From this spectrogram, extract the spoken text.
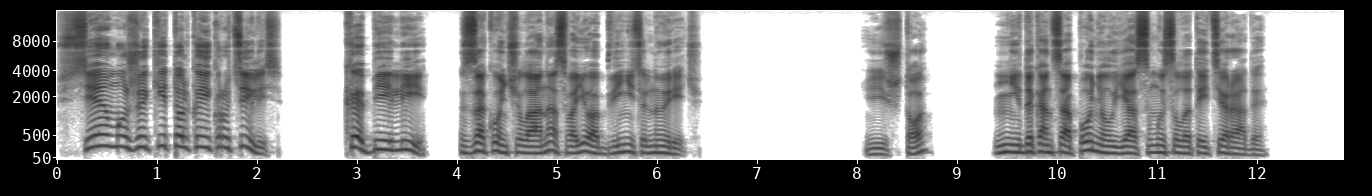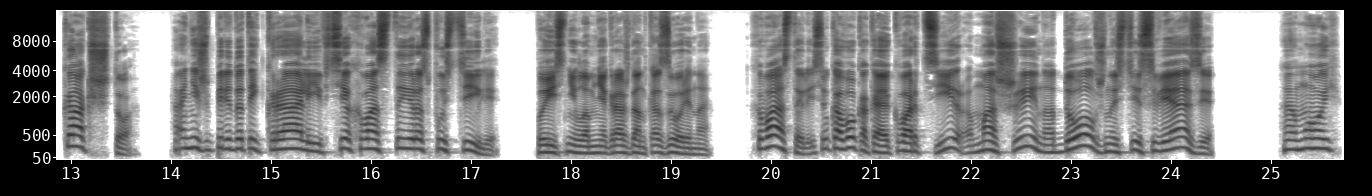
Все мужики только и крутились. «Кобели!» — закончила она свою обвинительную речь. «И что?» Не до конца понял я смысл этой тирады. «Как что? Они же перед этой кралей все хвосты распустили», — пояснила мне гражданка Зорина. Хвастались, у кого какая квартира, машина, должности, связи. А мой...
